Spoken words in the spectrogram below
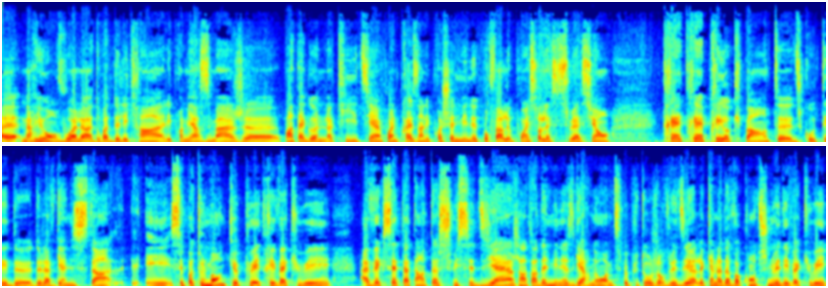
Euh, Mario, on voit là à droite de l'écran les premières images. Euh, Pentagone là, qui tient un point de presse dans les prochaines minutes pour faire le point sur la situation très, très préoccupante euh, du côté de, de l'Afghanistan. Et c'est pas tout le monde qui a pu être évacué. Avec cet attentat suicide d'hier, j'entendais le ministre Garneau un petit peu plus tôt aujourd'hui dire le Canada va continuer d'évacuer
